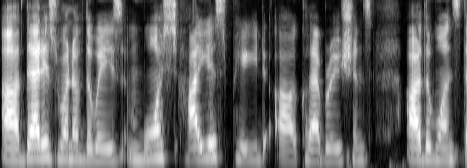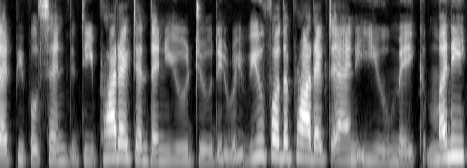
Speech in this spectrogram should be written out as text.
Uh, that is one of the ways most highest paid uh, collaborations are the ones that people send the product and then you do the review for the product and you make money.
